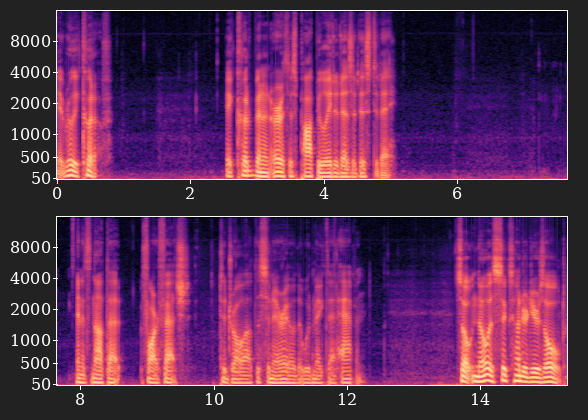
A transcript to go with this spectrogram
It really could have it could have been an Earth as populated as it is today. And it's not that far fetched to draw out the scenario that would make that happen. So Noah's 600 years old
